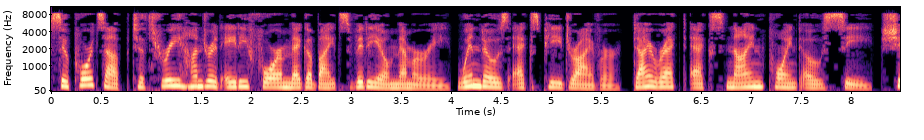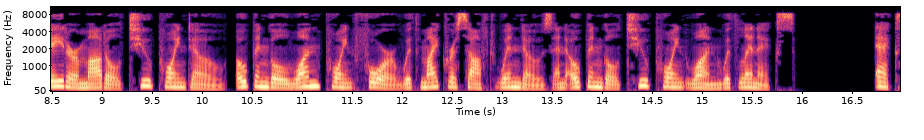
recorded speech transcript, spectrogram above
Supports up to 384 megabytes video memory Windows XP driver, DirectX 9.0C, Shader Model 2.0, OpenGL 1.4 with Microsoft Windows and OpenGL 2.1 with Linux. X,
